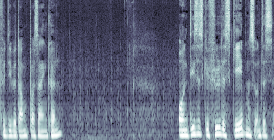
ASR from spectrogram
für die wir dankbar sein können. Und dieses Gefühl des Gebens und des,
